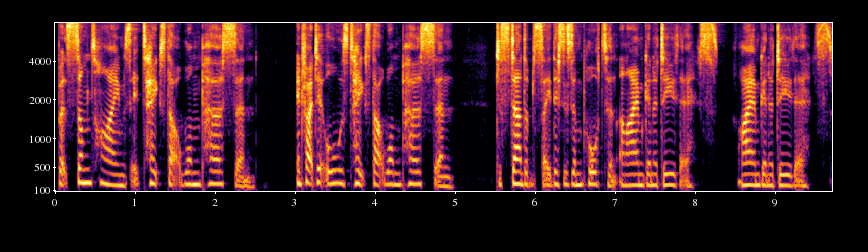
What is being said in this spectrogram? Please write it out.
But sometimes it takes that one person in fact, it always takes that one person to stand up and say, This is important and I am going to do this. I am going to do this.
